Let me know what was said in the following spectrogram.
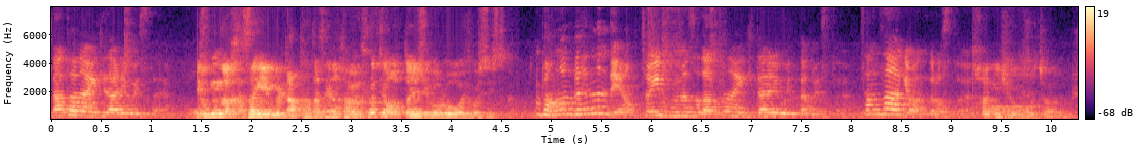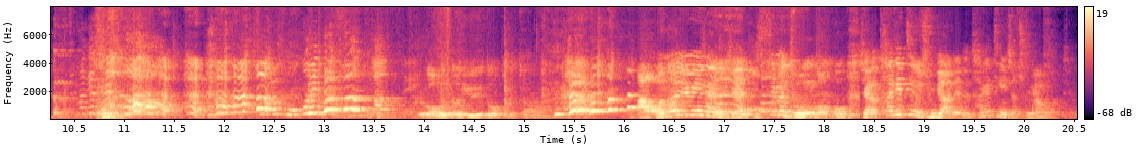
나타나기 기다리고 있어요. 누군가 가상의 인물이 나타났다 생각하면 flirting 어떤 식으로 해볼 수 있을까? 방금도 했는데요. 저희 보면서 나타나기 기다리고 있다고 했어요. 상상하게 만들었어요. 타깃이 없었잖아. 하게 싫어. 저를 보고 있는 순간한테. 그리고 언어 유희도 없었잖아. 아 언어 유희는 이제 있으면 좋은 거고 제가 targeting을 준비 안 했는데 targeting이 진짜 중요한 것 같아요.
